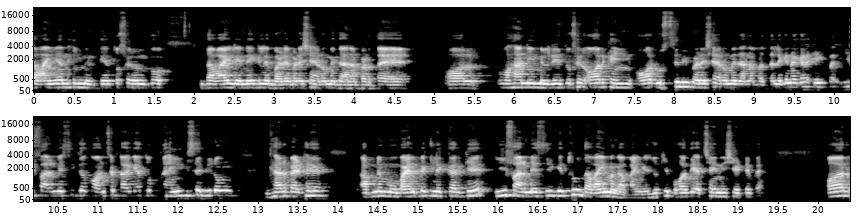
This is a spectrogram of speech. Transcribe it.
दवाइयाँ नहीं मिलती हैं तो फिर उनको दवाई लेने के लिए बड़े बड़े शहरों में जाना पड़ता है और वहाँ नहीं मिल रही तो फिर और कहीं और उससे भी बड़े शहरों में जाना पड़ता है। लेकिन अगर एक बार ई फार्मेसी का कॉन्सेप्ट आ गया तो कहीं से भी लोग घर बैठे अपने मोबाइल पे क्लिक करके ई फार्मेसी के थ्रू दवाई मंगा पाएँगे, जो कि बहुत ही अच्छा इनिशिएटिव है। और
